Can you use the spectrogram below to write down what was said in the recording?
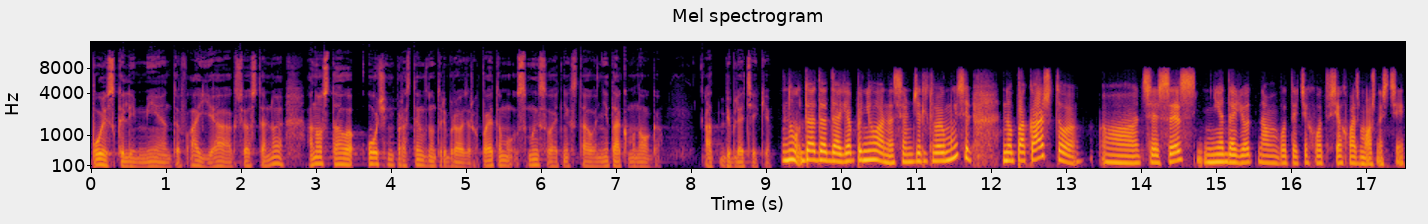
поиск элементов, Ajax, все остальное, оно стало очень простым внутри браузеров, поэтому смысла от них стало не так много от библиотеки. Ну, да-да-да, я поняла на самом деле твою мысль, но пока что CSS а, не дает нам вот этих вот всех возможностей.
